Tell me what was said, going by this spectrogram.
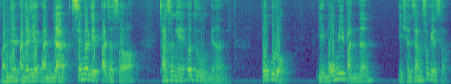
만약, 만약에, 만약 생각에 빠져서 자성에 어두우면 복으로 이 몸이 받는 이 현상 속에서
